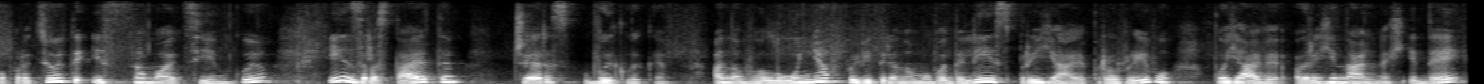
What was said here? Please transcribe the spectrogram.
Попрацюйте із самооцінкою і зростаєте через виклики. А новолуння в повітряному водолії сприяє прориву, появі оригінальних ідей,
